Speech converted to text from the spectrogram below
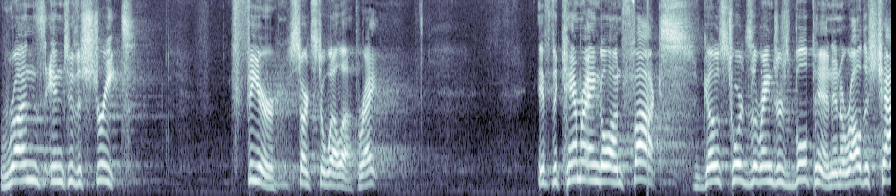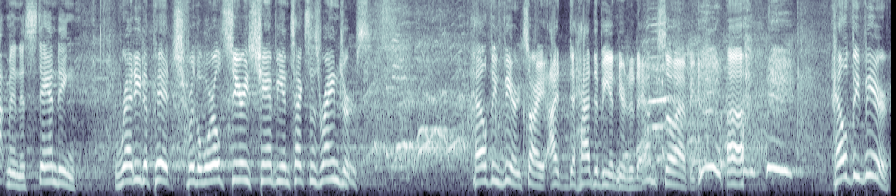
runs into the street, fear starts to well up, right? If the camera angle on Fox goes towards the Rangers bullpen and Aroldis Chapman is standing ready to pitch for the World Series champion Texas Rangers. Healthy fear. Sorry, I had to be in here today. I'm so happy. Uh, healthy fear.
